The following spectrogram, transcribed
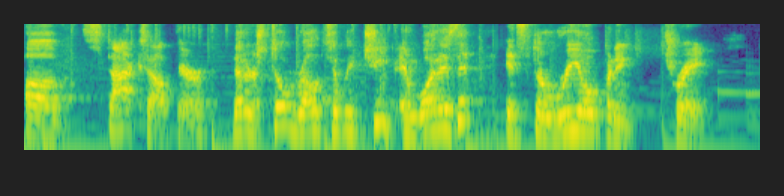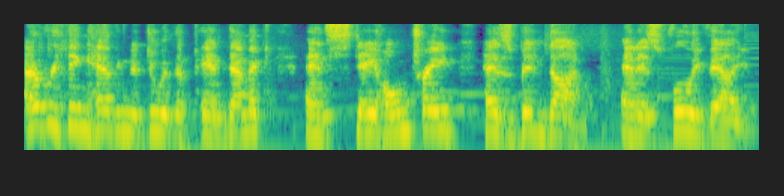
of stocks out there that are still relatively cheap. And what is it? It's the reopening trade. Everything having to do with the pandemic and stay home trade has been done and is fully valued.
